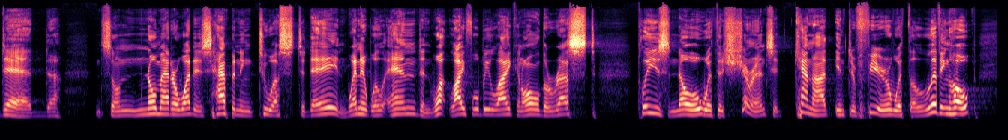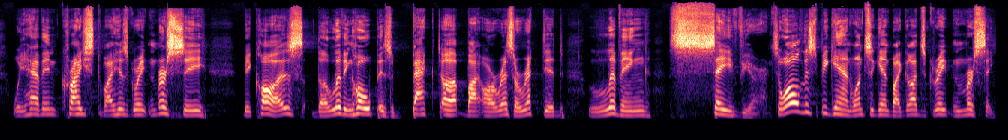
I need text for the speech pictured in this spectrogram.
dead. And so, no matter what is happening to us today and when it will end and what life will be like and all the rest, please know with assurance it cannot interfere with the living hope we have in Christ by His great mercy, because the living hope is backed up by our resurrected living Savior. So, all this began once again by God's great mercy.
